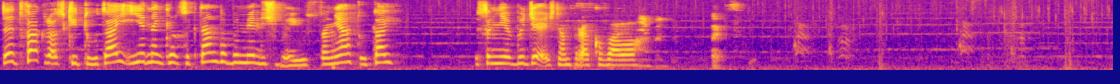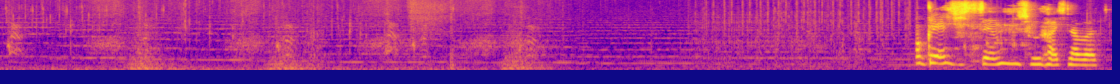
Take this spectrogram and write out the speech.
te dwa klocki tutaj i jeden klocek tam, to by mieliśmy już, to nie? Tutaj? Już to nie by gdzieś nam brakowało. Nie będę tak. Okręcić z tym, słychać nawet.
